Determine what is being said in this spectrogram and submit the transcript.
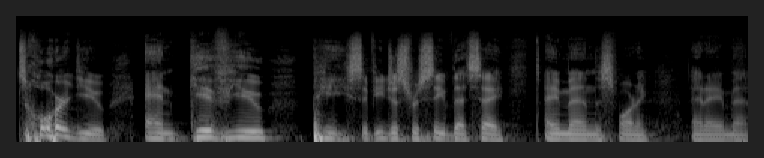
toward you and give you peace. If you just received that, say amen this morning and amen.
